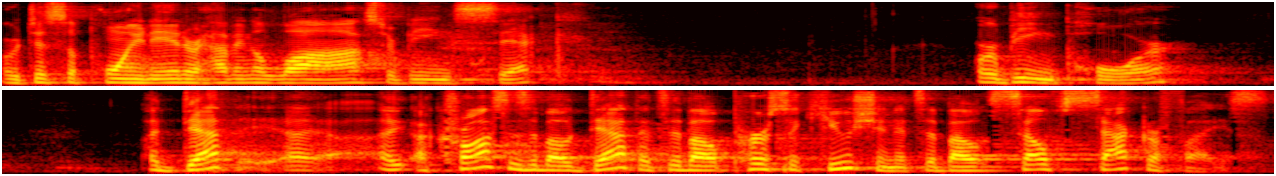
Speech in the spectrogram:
or disappointed or having a loss or being sick or being poor. A death, a, a cross is about death. It's about persecution. It's about self sacrifice.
